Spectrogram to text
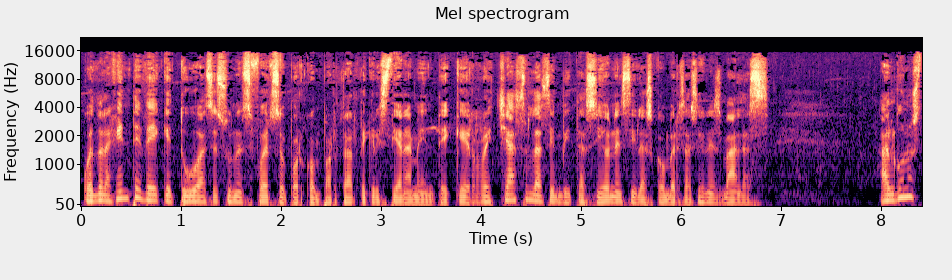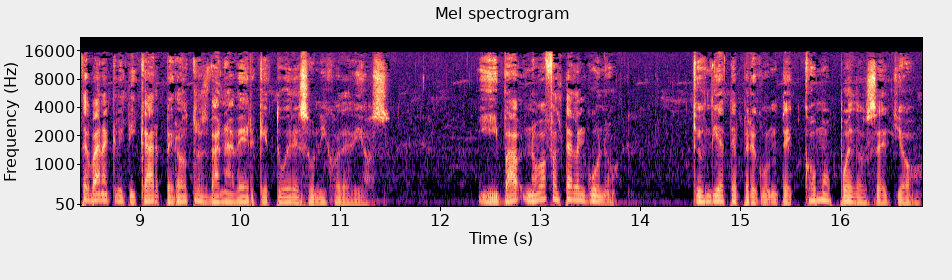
cuando la gente ve que tú haces un esfuerzo por comportarte cristianamente, que rechazas las invitaciones y las conversaciones malas, algunos te van a criticar, pero otros van a ver que tú eres un hijo de Dios. Y no va a faltar alguno que un día te pregunte, ¿cómo puedo ser yo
